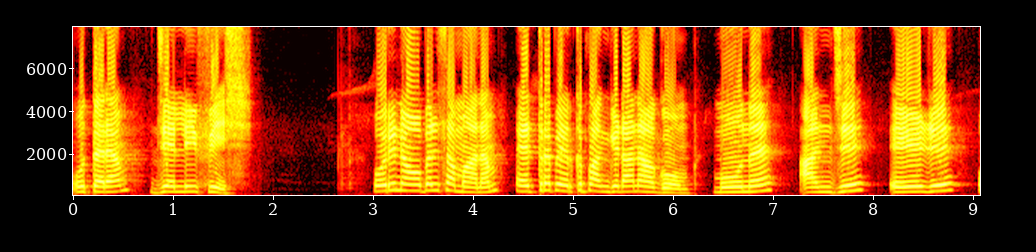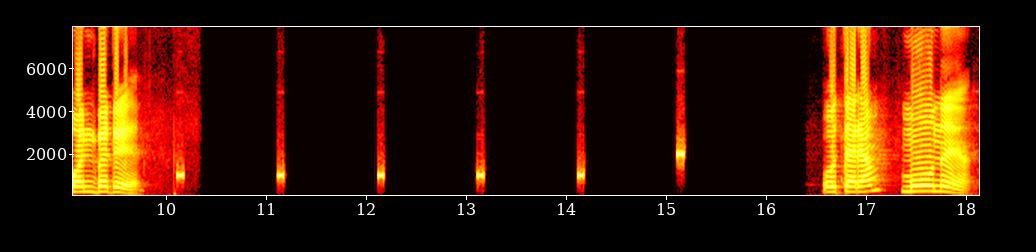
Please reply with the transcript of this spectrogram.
ഉത്തരം ജെല്ലി ഫിഷ്. ഒരു നോബൽ സമ്മാനം എത്ര പേർക്ക് പങ്കിടാനാകും? മൂന്ന് അഞ്ച് ഏഴ് ഒൻപത്. ഉത്തരം മൂന്ന്.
